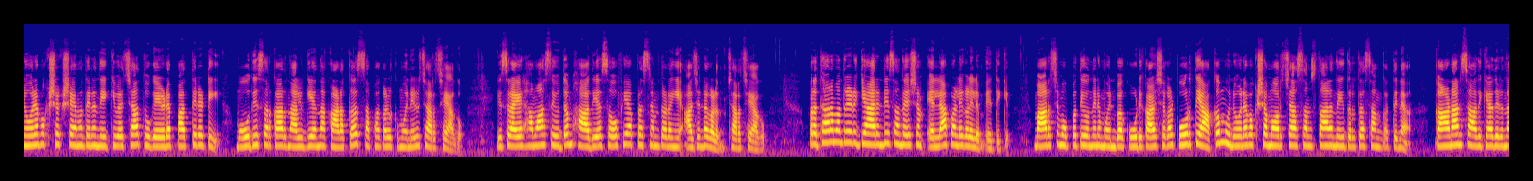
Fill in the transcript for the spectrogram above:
ന്യൂനപക്ഷ ക്ഷേമത്തിന് നീക്കിവെച്ച തുകയുടെ പത്തിരട്ടി മോദി സർക്കാർ നൽകിയെന്ന കണക്ക് സഭകൾക്ക് മുന്നിൽ ചർച്ചയാകും. ഇസ്രായേൽ ഹമാസ് യുദ്ധം ഹാദിയ സോഫിയ പ്രശ്നം തുടങ്ങിയ അജണ്ടകളും ചർച്ചയാകും. പ്രധാനമന്ത്രിയുടെ ഗ്യാരണ്ടി സന്ദേശം എല്ലാ പള്ളികളിലും എത്തിക്കും. മാർച്ച് മുപ്പത്തിയൊന്നിന് മുൻപ് കൂടിക്കാഴ്ചകൾ പൂർത്തിയാക്കും ന്യൂനപക്ഷ മോർച്ച സംസ്ഥാന നേതൃത്വ സംഘത്തിന്. കാണാൻ സാധിക്കാതിരുന്ന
